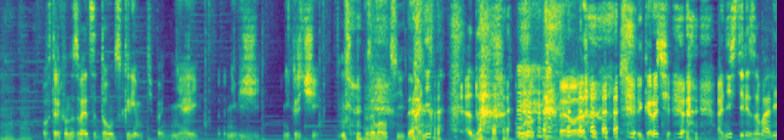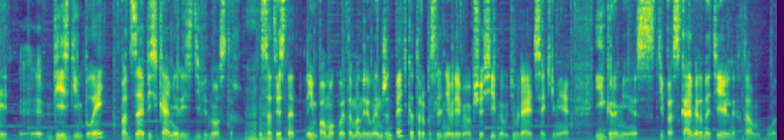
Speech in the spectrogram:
Мгм. Во-вторых, он называется Don't Scream. Типа, не ори, не визжи, не кричи. Замолчи, да? Они... Да. И, короче, они стилизовали э, весь геймплей под запись камеры из 90-х. Мгм. Ну, Соответственно, им помог в этом Unreal Engine 5, который в последнее время вообще сильно удивляет всякими играми с, типа с камер нательных, там вот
